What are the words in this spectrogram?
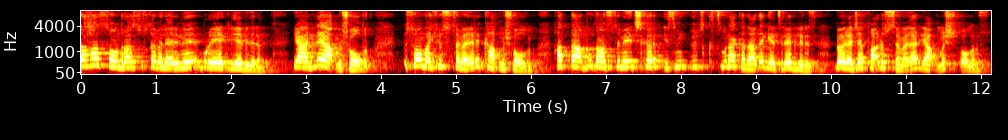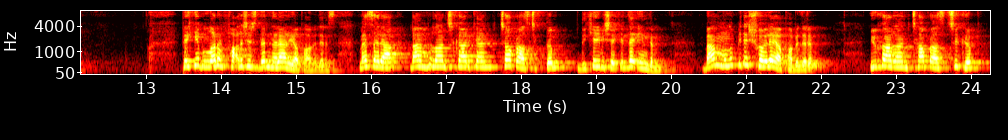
Daha sonra süslemelerini buraya ekleyebilirim. Yani ne yapmış olduk? Sondaki süslemeleri katmış olduk. Hatta buradan süslemeyi çıkarıp ismin üst kısmına kadar da getirebiliriz. Böylece farklı süslemeler yapmış oluruz. Peki bunların farklı çeşitleri neler yapabiliriz? Mesela ben buradan çıkarken çapraz çıktım, dikey bir şekilde indim. Ben bunu bir de şöyle yapabilirim. Yukarıdan çapraz çıkıp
